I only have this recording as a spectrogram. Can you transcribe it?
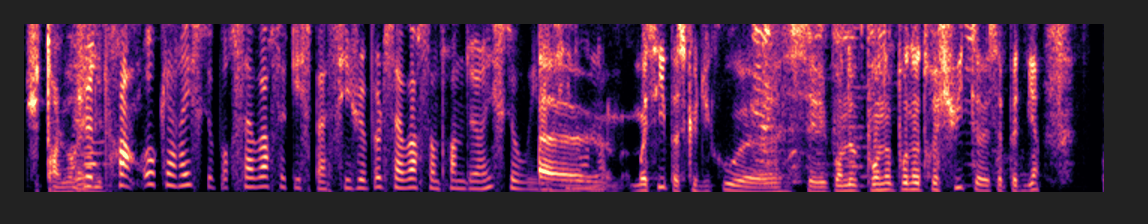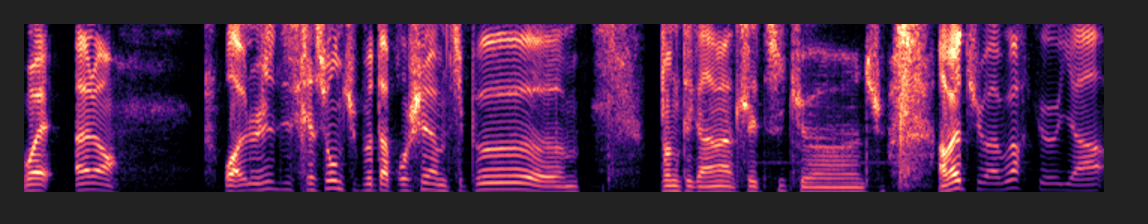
je tends Je ne prends aucun risque pour savoir ce qui se passe. Si je peux le savoir sans prendre de risque, oui. Mais Euh, sinon, non. moi aussi, parce que du coup, euh, c'est pour, nos- pour, nos- pour notre fuite, euh, ça peut être bien. Ouais, alors. Bon, le jet de discrétion, tu peux t'approcher un petit peu. Euh, sachant que t'es quand même athlétique. euh, tu- En fait, tu vas voir qu'il y a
